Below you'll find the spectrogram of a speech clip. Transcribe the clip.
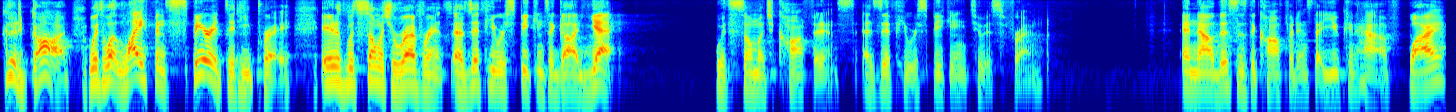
good God, with what life and spirit did he pray? It is with so much reverence, as if he were speaking to God, yet with so much confidence, as if he were speaking to his friend. And now this is the confidence that you can have. Why?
